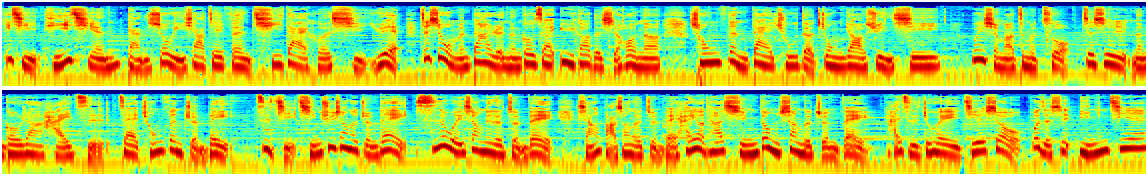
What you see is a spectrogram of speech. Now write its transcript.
一起提前感受一下这份期待和喜悦，这是我们大人能够在预告的时候呢，充分带出的重要讯息。为什么要这么做？这是能够让孩子在充分准备。自己情绪上的准备、思维上面的准备、想法上的准备，还有他行动上的准备，孩子就会接受或者是迎接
